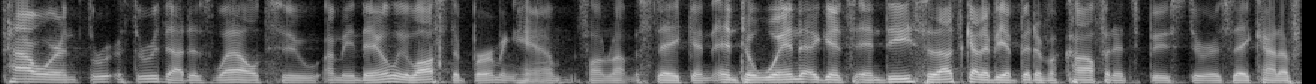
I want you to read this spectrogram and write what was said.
powering through through that as well. To I mean, they only lost to Birmingham, if I'm not mistaken, and to win against Indy, so that's got to be a bit of a confidence booster as they kind of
